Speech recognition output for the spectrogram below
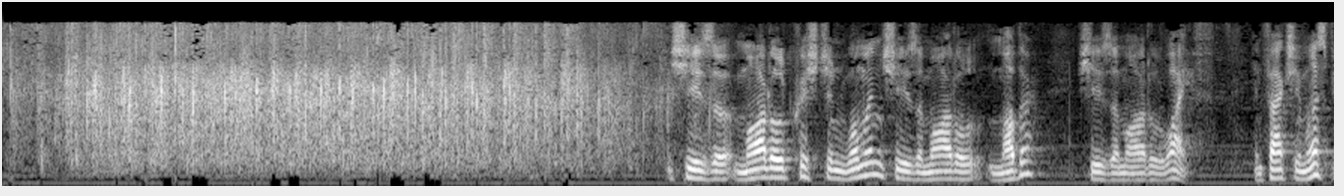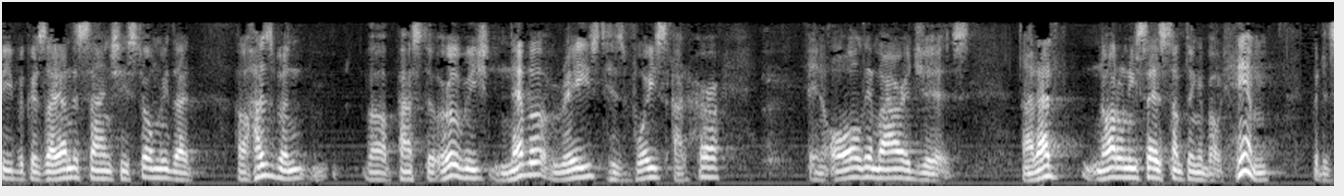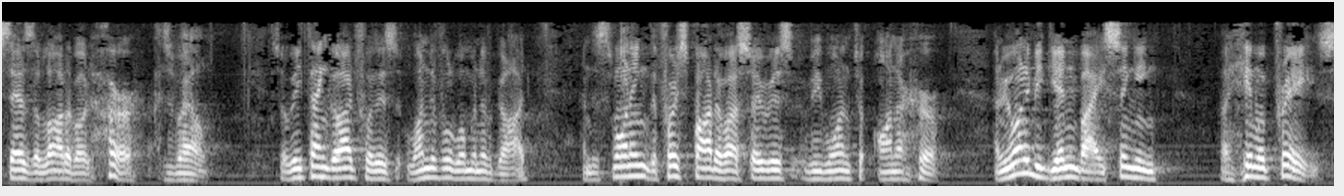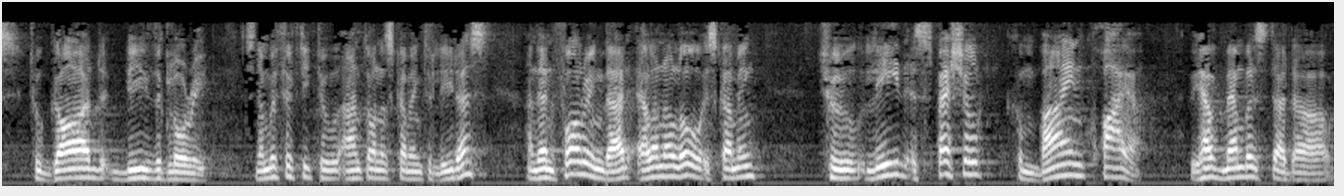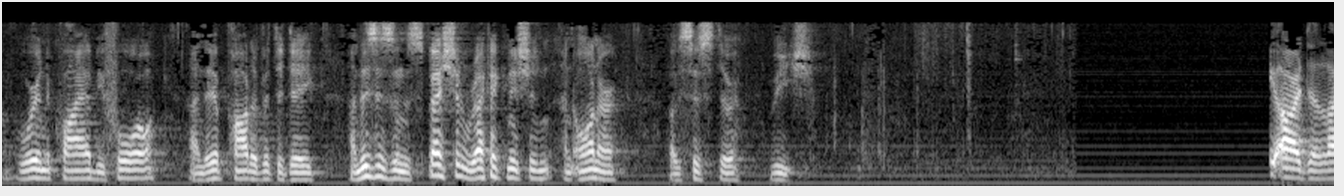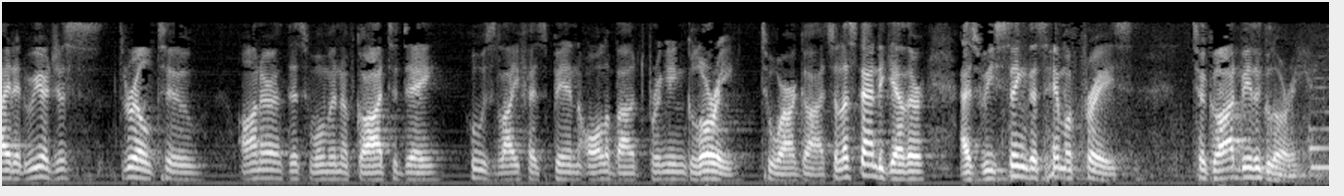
She is a model Christian woman. She is a model mother. She is a model wife. In fact, she must be because I understand she's told me that her husband, uh, Pastor Earl Weech, never raised his voice at her in all their marriages. Now that not only says something about him, but it says a lot about her as well. So we thank God for this wonderful woman of God. And this morning, the first part of our service, we want to honor her. And we want to begin by singing a hymn of praise. To God be the glory. It's number 52. Anton is coming to lead us. And then following that, Eleanor Lowe is coming to lead a special combined choir. We have members that uh, were in the choir before, and they're part of it today. And this is in special recognition and honor of Sister Weech. We are delighted. We are just thrilled to honor this woman of God today whose life has been all about bringing glory to our God. So let's stand together as we sing this hymn of praise. To God be the glory.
